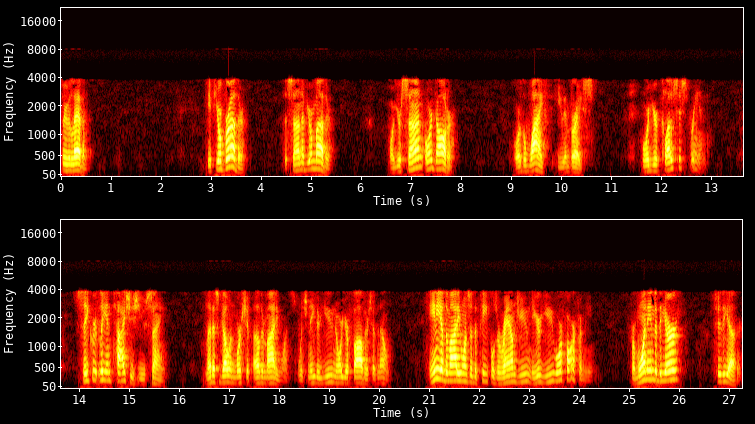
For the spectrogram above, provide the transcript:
through 11. If your brother, the son of your mother, or your son or daughter, or the wife you embrace, or your closest friend, secretly entices you, saying, Let us go and worship other mighty ones, which neither you nor your fathers have known. Any of the mighty ones of the peoples around you, near you, or far from you, from one end of the earth to the other.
